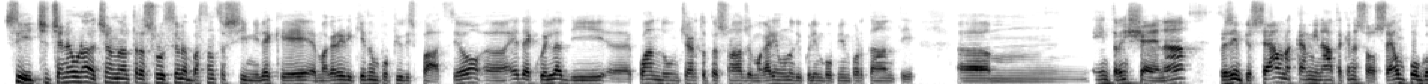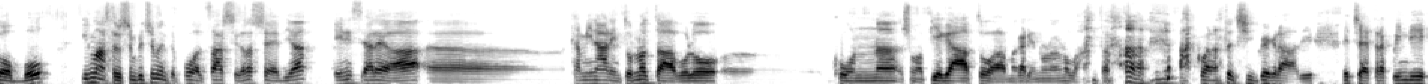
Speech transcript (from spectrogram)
Sì, c- c'è, una, c'è, un'altra soluzione abbastanza simile che magari richiede un po' più di spazio uh, ed è quella di uh, quando un certo personaggio, magari uno di quelli un po' più importanti, um, entra in scena, per esempio se ha una camminata, che ne so, se è un po' gobbo, il master semplicemente può alzarsi dalla sedia e iniziare a uh, camminare intorno al tavolo con insomma, piegato a magari non a 90 ma a 45 gradi eccetera. Quindi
